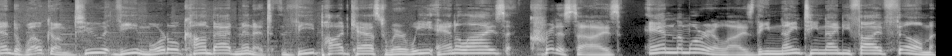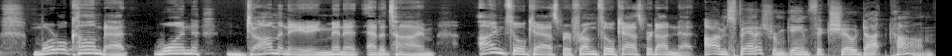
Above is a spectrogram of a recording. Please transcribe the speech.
And welcome to the Mortal Kombat Minute, the podcast where we analyze, criticize, and memorialize the 1995 film Mortal Kombat, one dominating minute at a time. I'm Phil Casper from philcasper.net. I'm Spanish from GameFixShow.com.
